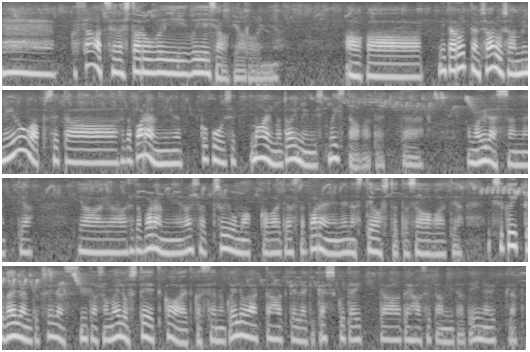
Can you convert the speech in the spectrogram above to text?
eh, kas saavad sellest aru või, või ei saagi aru, on ju. aga mida rutem see arusaamine jõuab, seda, seda paremini nad kogu see maailma toimimist mõistavad, et eh, oma ülesannet ja ja, ja seda paremini need asjad sujuma hakkavad ja seda paremini ennast teostada saavad ja eks see kõik ju väljendub selles, mida sa oma elus teed ka, et kas sa nagu eluaeg tahad kellegi käsku täita, teha seda, mida teine ütleb,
